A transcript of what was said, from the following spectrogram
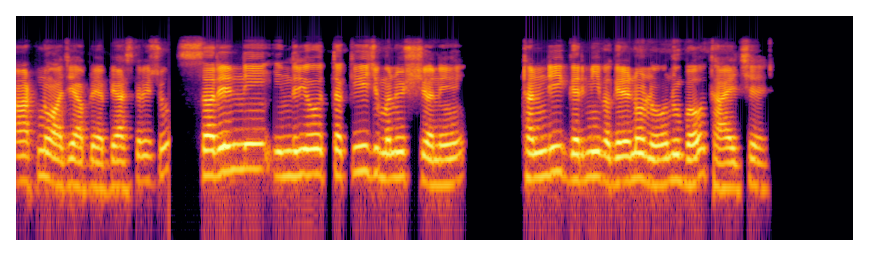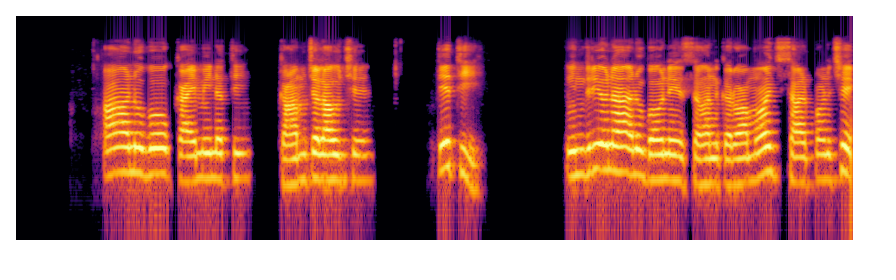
આઠનો આજે આપણે અભ્યાસ કરીશું. શરીરની ઇન્દ્રિયો થકી જ મનુષ્યને ઠંડી, ગરમી વગેરેનો અનુભવ થાય છે. આ અનુભવ કાયમી નથી કામચલાઉ છે. તેથી ઇન્દ્રિયોના અનુભવને સહન કરવામાં જ સારપણ છે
